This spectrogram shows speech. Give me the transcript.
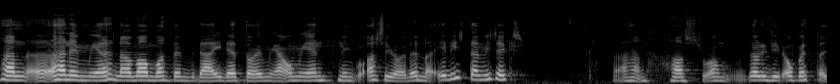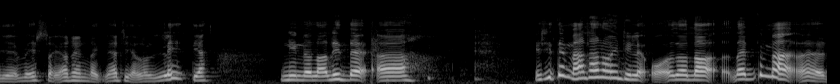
hän, äh, hänen mielestään vammaisten pitää itse toimia omien niin kuin, asioiden edistämiseksi. Vähän hassua. Se oli siis opettajien vessa ja sen takia siellä oli lehtiä. Niin tota, sitten, ää, äh, ja sitten mä sanoin sille, tota, tai sitten mä ää, äh,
